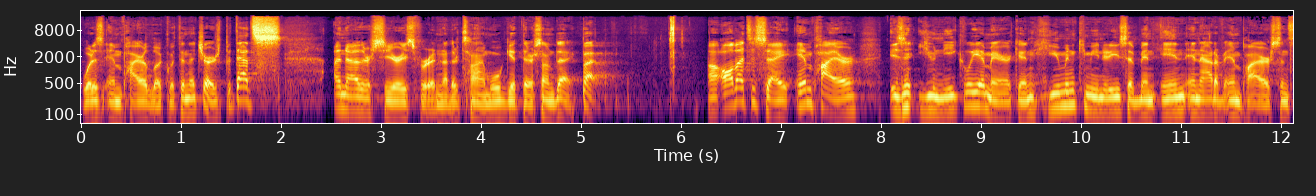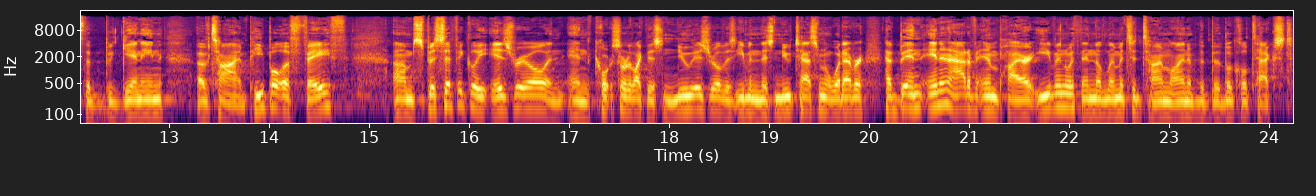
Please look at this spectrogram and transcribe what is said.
what does empire look within the church. But that's another series for another time. We'll get there someday, but Uh, all that to say, empire isn't uniquely American. Human communities have been in and out of empire since the beginning of time. People of faith, um, specifically Israel and, and sort of like this new Israel, this, even this New Testament, whatever, have been in and out of empire even within the limited timeline of the biblical text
